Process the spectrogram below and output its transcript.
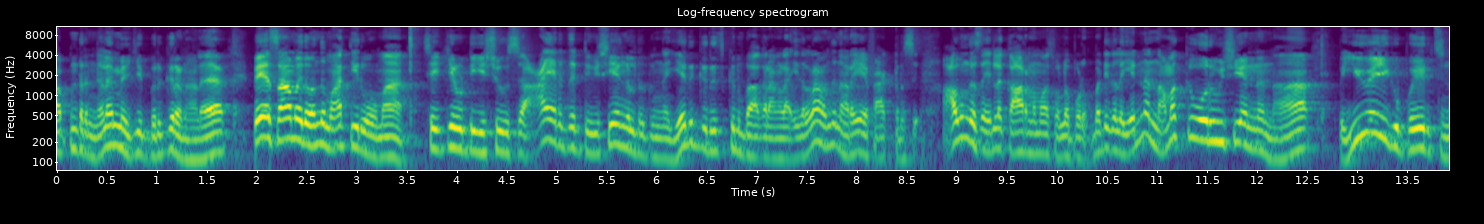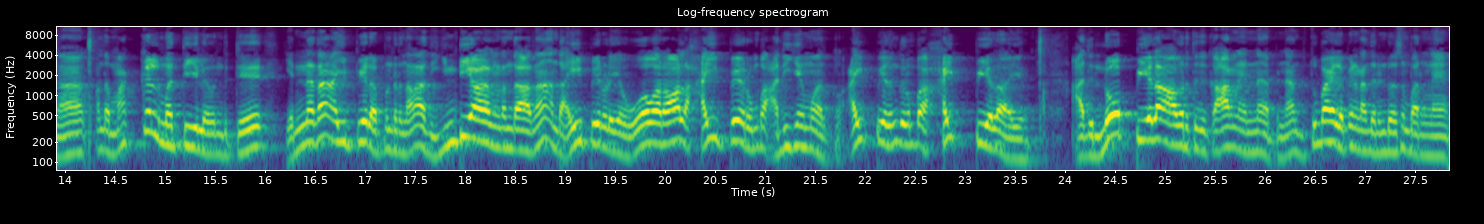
அப்படின்ற நிலைமைக்கு இப்போ இருக்கிறனால பேசாமல் இதை வந்து மாற்றிடுவோமா செக்யூரிட்டி இஷ்யூஸ் ஆயிரத்தெட்டு விஷயங்கள் இருக்குங்க. எதுக்கு ரிஸ்க்குன்னு பார்க்குறாங்களா இதெல்லாம் வந்து நிறைய ஃபேக்டர்ஸ் அவங்க சைடில் காரணமாக சொல்லப்படும். பட் இதில் என்ன நமக்கு ஒரு விஷயம் என்னென்னா இப்போ யூஏஇக்கு போயிருச்சுன்னா அந்த மக்கள் மத்தியில் வந்துட்டு என்னதான் ஐபிஎல் அப்படின்றதுனால அது இந்தியாவில் நடந்தால் தான் அந்த ஐபிஎல்லுடைய ஓவரால் ஹைப்பே ரொம்ப அதிகமாக இருக்கும். ஐபிஎல் வந்து ரொம்ப ஹைப்பியலாக ஆயிரும். அது லோ பியலாக ஆகிறதுக்கு காரணம் என்ன அப்படின்னா துபாயில் போய் நடந்த ரெண்டு வருஷம் பாருங்களேன்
